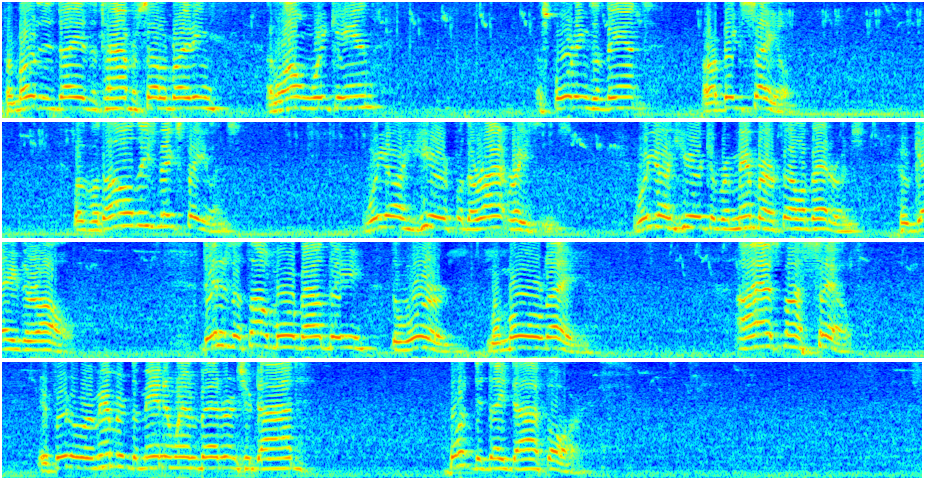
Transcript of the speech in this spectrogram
promoting the day as a time for celebrating a long weekend, a sporting event, or a big sale. But with all these mixed feelings, we are here for the right reasons. We are here to remember our fellow veterans who gave their all. Then as I thought more about the, the word, Memorial Day, I asked myself, if we were remembering the men and women veterans who died, what did they die for?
